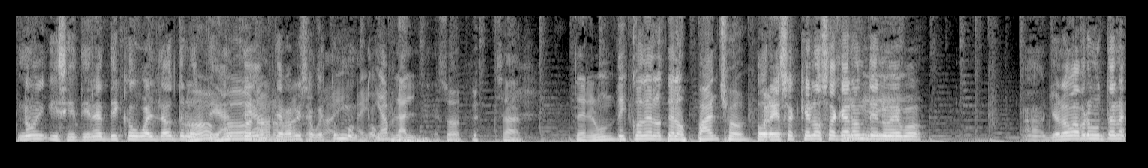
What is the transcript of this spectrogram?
No, y si tienes discos guardados de los no, de no, antes, no, antes, no, papi, eso no, cuesta un ahí montón. Ni hablar. Eso, o sea, tener un disco de los, de los panchos. Por eso es que lo sacaron Sí. de nuevo. Ah, yo le voy a preguntar, a-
